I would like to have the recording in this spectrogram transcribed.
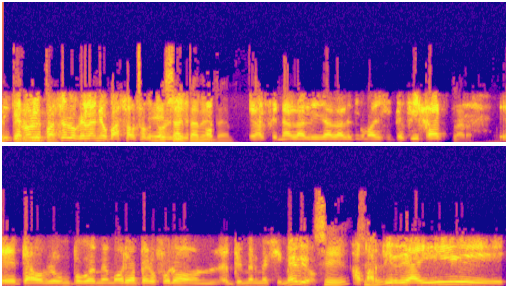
y que no le pase lo que el año pasado, sobre todo. Exactamente. al final la Liga, el Atlético Madrid, si te fijas, eh, te hablo un poco de memoria, pero fueron el primer mes y medio. Sí, a partir de ahí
